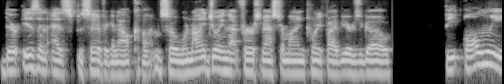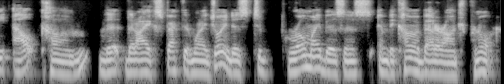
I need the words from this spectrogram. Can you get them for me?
there isn't as specific an outcome. So when I joined that first mastermind 25 years ago, the only outcome that, that I expected when I joined is to grow my business and become a better entrepreneur.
